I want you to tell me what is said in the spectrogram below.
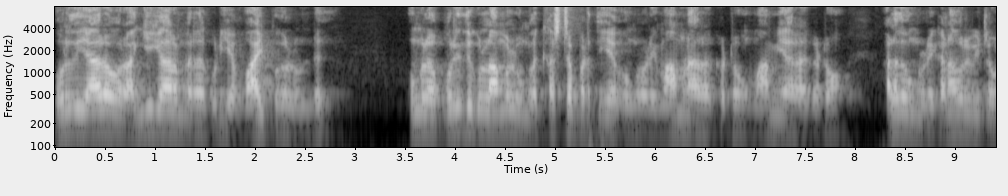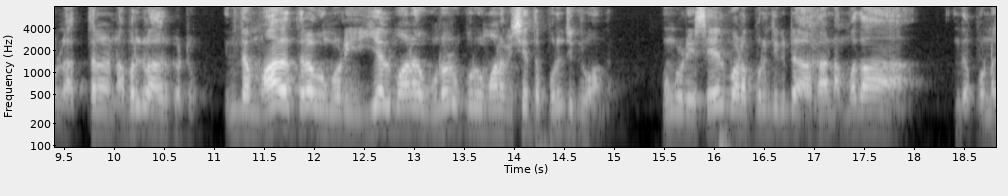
உறுதியான ஒரு அங்கீகாரம் பெறக்கூடிய வாய்ப்புகள் உண்டு. உங்களை புரிந்து கொள்ளாமல் உங்களை கஷ்டப்படுத்திய உங்களுடைய மாமனாராக இருக்கட்டும் மாமியாராக இருக்கட்டும் அல்லது உங்களுடைய கணவர் வீட்டில் உள்ள அத்தனை நபர்களாக இருக்கட்டும் இந்த மாதத்தில் உங்களுடைய இயல்பான உணர்வுபூர்வமான விஷயத்தை புரிஞ்சுக்கிடுவாங்க உங்களுடைய செயல்பாடை புரிஞ்சுக்கிட்டு ஆகா நம்ம தான் இந்த பொண்ணை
